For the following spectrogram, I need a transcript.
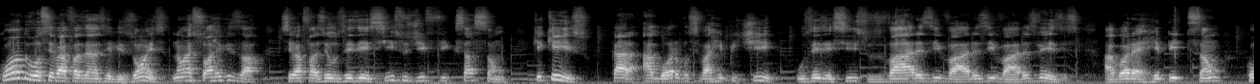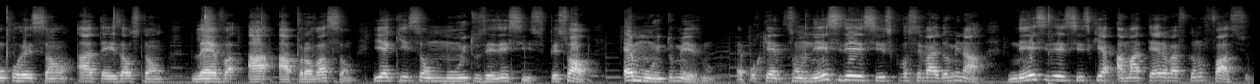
Quando você vai fazer as revisões, não é só revisar, você vai fazer os exercícios de fixação. O que, que é isso? Cara, agora você vai repetir os exercícios várias e várias e várias vezes. Agora é repetição com correção até exaustão leva à aprovação. E aqui são muitos exercícios. Pessoal, é muito mesmo. É porque são nesses exercícios que você vai dominar. Nesses exercícios que a matéria vai ficando fácil.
